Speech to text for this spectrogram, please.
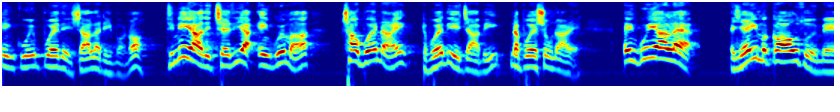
အင်ကွင်းပွဲစဉ်ရှားလက်တွေပေါ့နော်။ဒီနေ့ရာဒီ Chelsea ကအင်ကွင်းမှာ6ပွဲနိုင်တပွဲတည်ကြပြီး2ပွဲရှုံးထားတယ်။အင်ကွင်းရလက်အရင်မကောင်းဆိုရင်ပဲ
